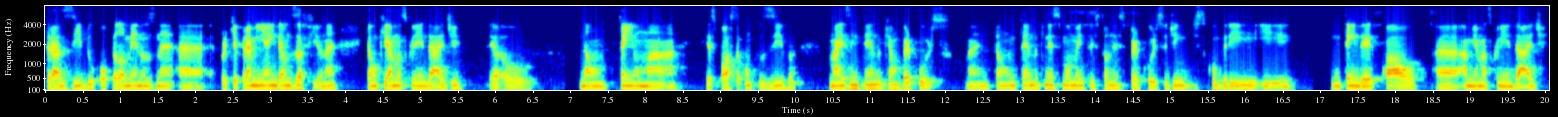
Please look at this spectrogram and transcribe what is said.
trazido ou pelo menos, né? É, porque para mim ainda é um desafio, né? Então, que é a masculinidade eu não tenho uma resposta conclusiva, mas entendo que é um percurso, né? Então, entendo que nesse momento eu estou nesse percurso de descobrir e entender qual a minha masculinidade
